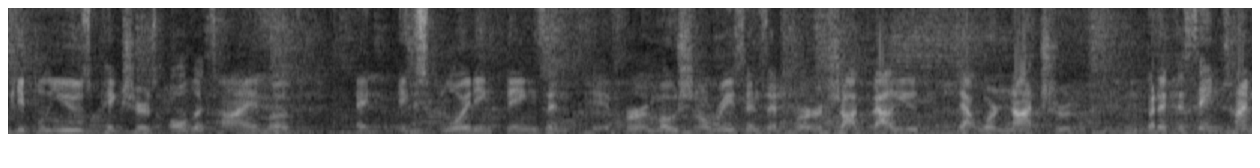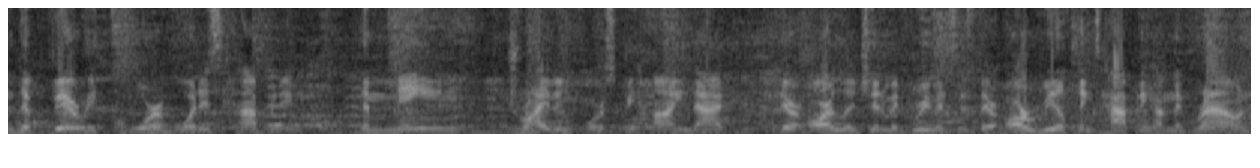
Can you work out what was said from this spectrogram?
people use pictures all the time of exploiting things and eh, for emotional reasons and for shock value that were not true. But at the same time, the very core of what is happening, the main driving force behind that, there are legitimate grievances. There are real things happening on the ground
